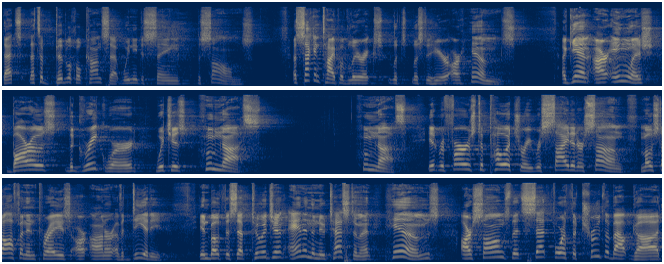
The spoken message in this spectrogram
That's, that's a biblical concept. We need to sing the psalms. A second type of lyrics listed here are hymns. Again, our English borrows the Greek word which is humnos. Humnos. It refers to poetry recited or sung, most often in praise or honor of a deity. In both the Septuagint and in the New Testament, hymns are songs that set forth the truth about God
